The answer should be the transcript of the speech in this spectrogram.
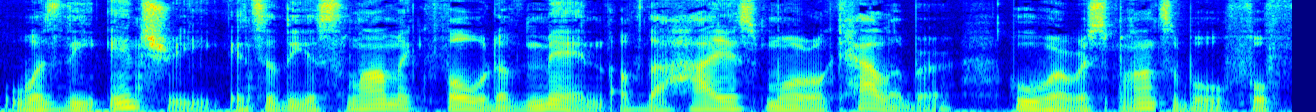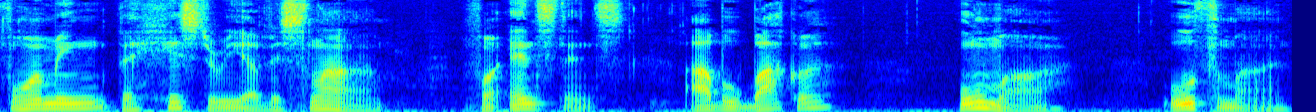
was the entry into the Islamic fold of men of the highest moral caliber who were responsible for forming the history of Islam. For instance, Abu Bakr, Umar, Uthman,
